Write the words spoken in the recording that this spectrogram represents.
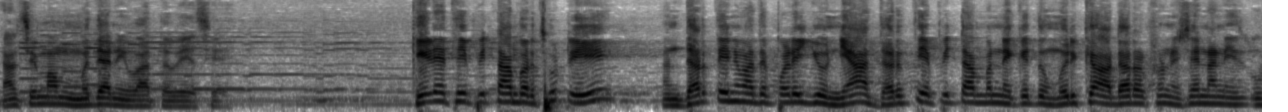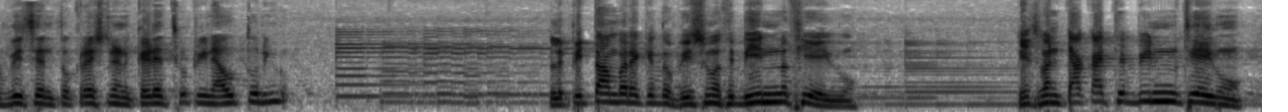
કાંસીમાં મજાની વાત હવે છે. કેળેથી પિતાંબર છૂટી અને ધરતીની માથે પડી ગયું. ન્યા ધરતીએ પિતાંબરને કીધું, મૂર્ખા અઢારક્ષોની સેનાની ઊભી છે ને તું કૃષ્ણને કેળે છૂટીને આવતું રહ્યું? એટલે પિતાંબરે કીધું, ભીષ્મથી બીન નથી આવ્યું. ભીષ્મની તાકાતથી બીન નથી આવ્યું.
